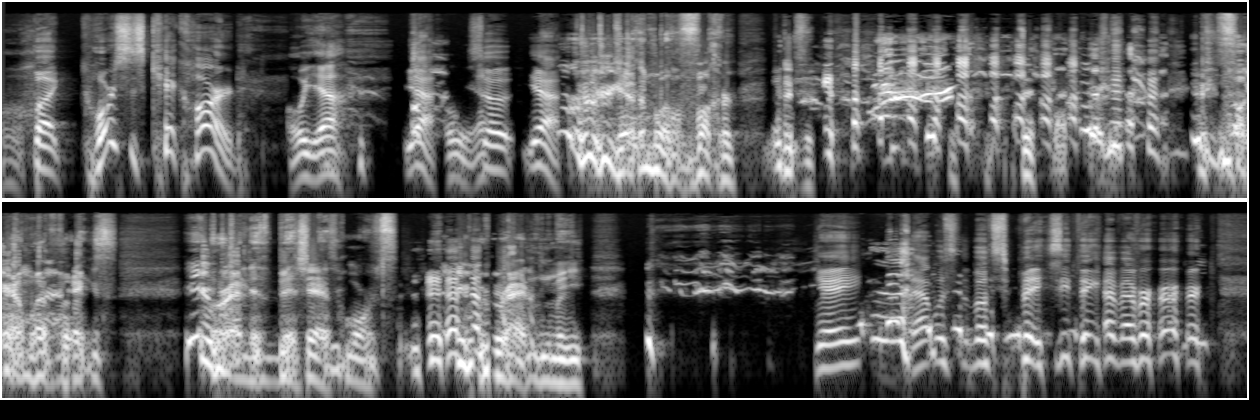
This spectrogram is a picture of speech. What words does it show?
Oh. but horses kick hard Oh yeah. yeah Oh, yeah. so yeah yeah, motherfucker. you fucking my face. You ran this bitch ass horse. You ran me. Jay, that was the most amazing thing I've ever heard.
